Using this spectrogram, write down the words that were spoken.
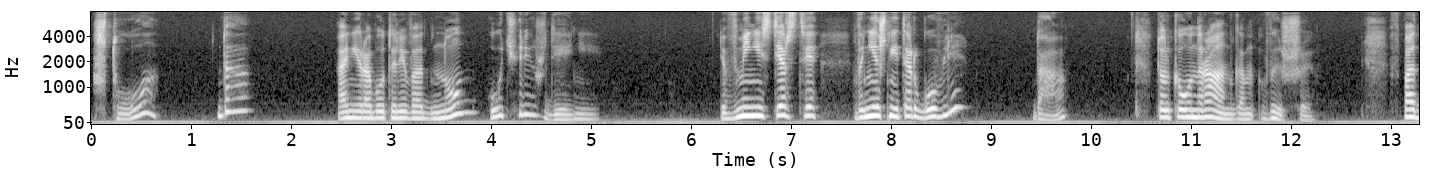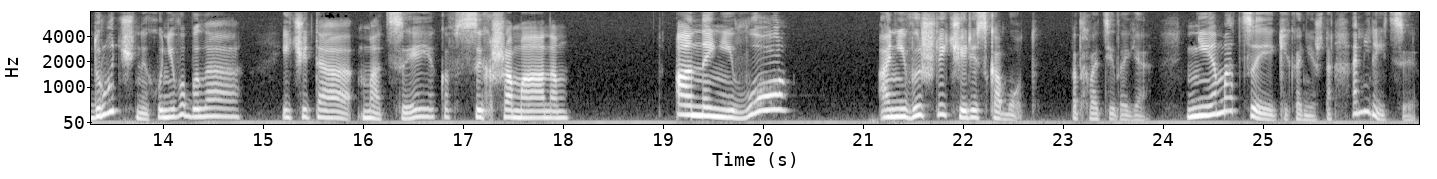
Что? Да. Они работали в одном учреждении. В Министерстве внешней торговли? Да. Только он рангом выше. В подручных у него была и чита Мацеяков с их шаманом, а на него они вышли через комод, подхватила я. Не Мацеяки, конечно, а милиция.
